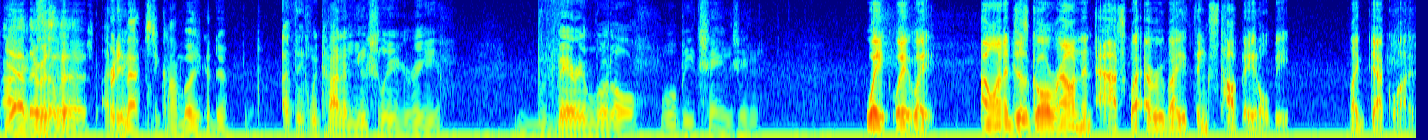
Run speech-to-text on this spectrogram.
Yeah, Alright, there was so we- pretty think- nasty combo you could do. I think we kind of mutually agree. Very little will be changing. Wait, wait, wait. I want to just go around and ask what everybody thinks top eight will be, like deck wise.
